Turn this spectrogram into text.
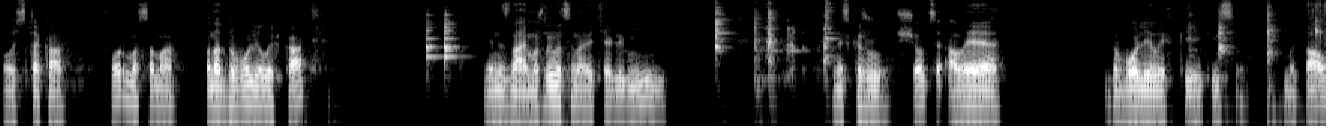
Ось така форма сама. Вона доволі легка. Я не знаю, можливо, це навіть алюміній. Не скажу, що це, але доволі легкий якийсь метал.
